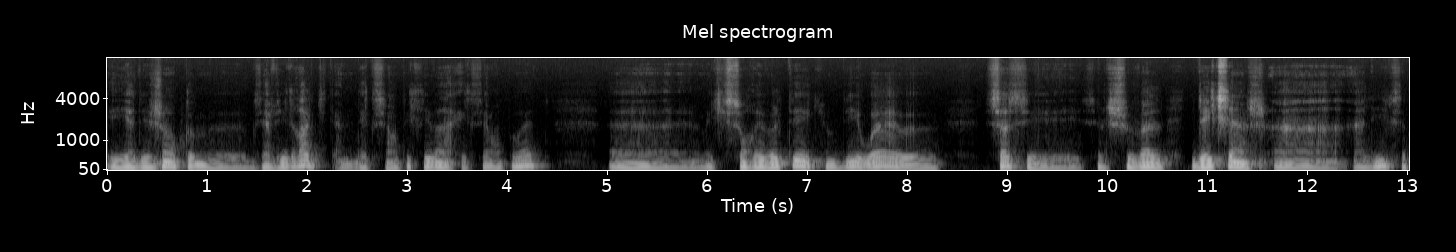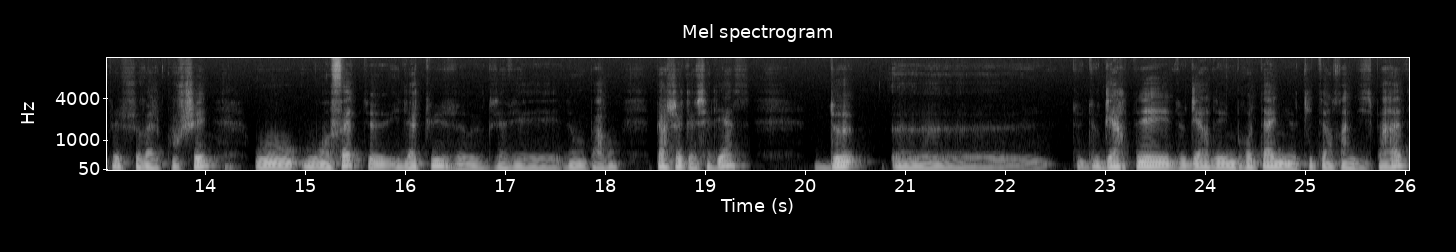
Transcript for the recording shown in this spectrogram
Et il y a des gens comme euh, Xavier Graal, qui est un excellent écrivain, excellent poète, euh, mais qui sont révoltés, qui ont dit ouais, euh, ça c'est le cheval. Il a écrit un, livre qui s'appelle Cheval couché, où, en fait il accuse euh, Xavier, non pardon, Père Jacques Célias de, euh, de garder, de garder une Bretagne qui était en train de disparaître,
